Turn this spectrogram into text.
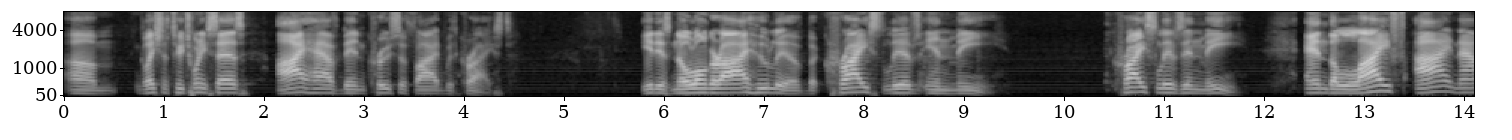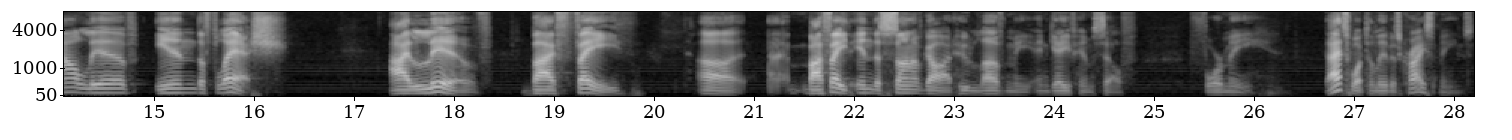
Um, Galatians 2.20 says, I have been crucified with Christ. It is no longer I who live, but Christ lives in me. Christ lives in me. And the life I now live in the flesh, I live by faith, uh, by faith in the Son of God who loved me and gave himself for me. That's what to live as Christ means.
